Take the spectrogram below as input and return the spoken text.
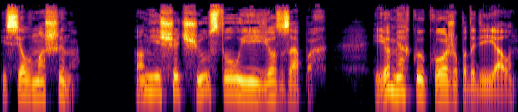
и сел в машину. Он еще чувствовал ее запах, ее мягкую кожу под одеялом.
